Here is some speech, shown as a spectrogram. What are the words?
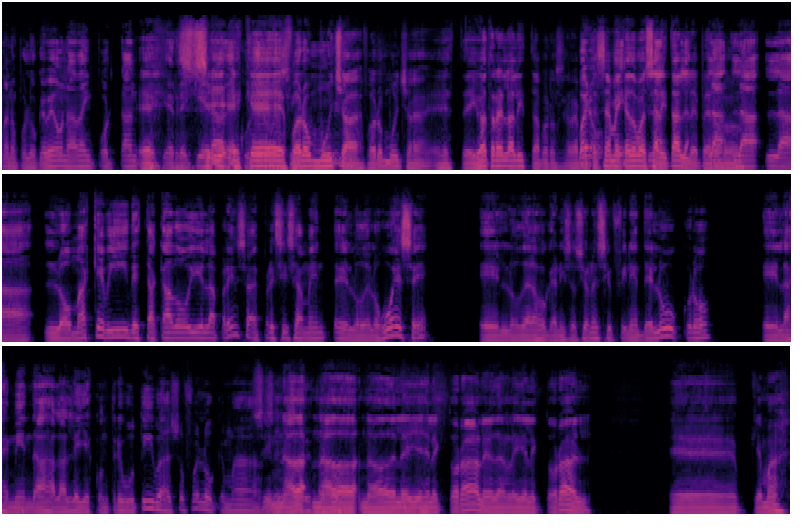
Bueno, por lo que veo, nada importante eh, que sí, requiera es discusión que así. fueron muchas, fueron muchas. Este, iba a traer la lista, pero realmente Bueno, se me eh, quedó por salir tarde. la- pero la- la- lo más que vi destacado hoy en la prensa es precisamente lo de los jueces, eh, lo de las organizaciones sin fines de lucro, las enmiendas a las leyes contributivas, eso fue lo que más... Sí, se- nada, nada, nada de leyes electorales, de la ley electoral. Eh, ¿Qué más?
